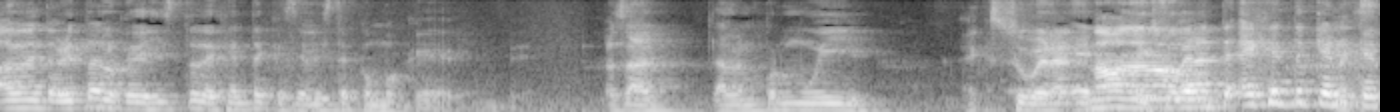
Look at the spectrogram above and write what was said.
obviamente, ahorita lo que dijiste de gente que se viste como que, o sea, a lo mejor muy... Exuberante. eh, No, no, no. exuberante. Hay gente que, que,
